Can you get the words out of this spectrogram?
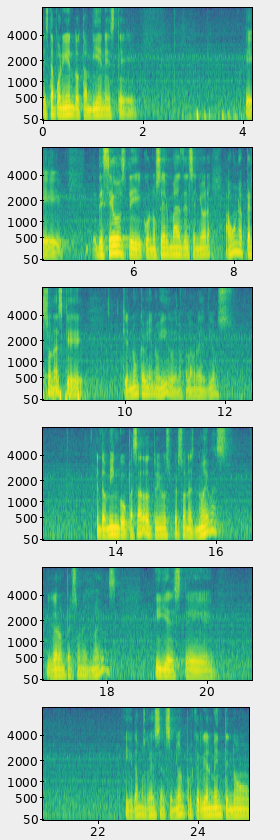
está poniendo también este eh, deseos de conocer más del Señor a unas personas que, que nunca habían oído de la palabra de Dios. El domingo pasado tuvimos personas nuevas, llegaron personas nuevas y este y damos gracias al Señor porque realmente no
